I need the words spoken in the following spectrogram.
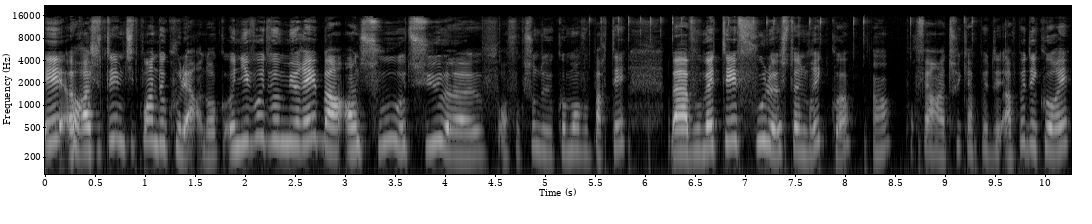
et euh, rajouter une petite pointe de couleur. Donc au niveau de vos murets, bah, en dessous, au-dessus, euh, en fonction de comment vous partez, bah, vous mettez full stone brick quoi, hein, pour faire un truc un peu, un peu décoré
